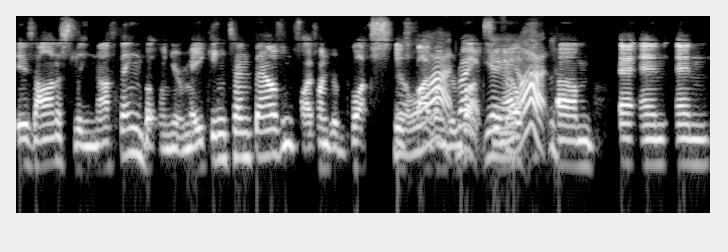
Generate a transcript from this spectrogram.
is honestly nothing. But when you're making ten thousand, five hundred bucks is five hundred right, bucks. yeah, you know? a lot. Um, and and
